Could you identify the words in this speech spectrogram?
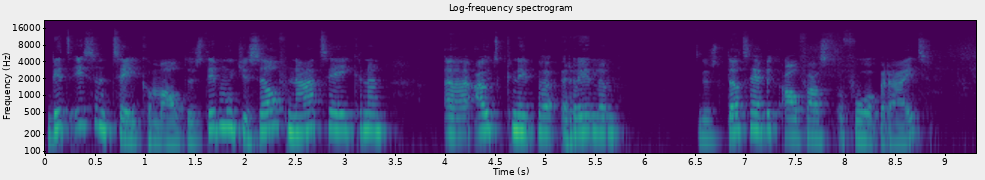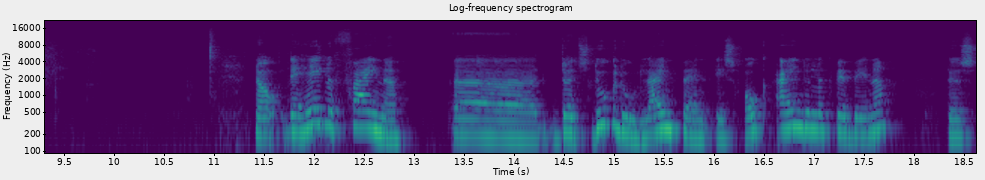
Dit is een tekenmal. Dus dit moet je zelf natekenen, uh, uitknippen, rillen. Dus dat heb ik alvast voorbereid. Nou, de hele fijne uh, Dutch Doobadoo lijnpen is ook eindelijk weer binnen. Dus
